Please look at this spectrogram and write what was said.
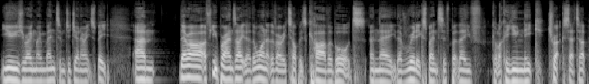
use your own momentum to generate speed. Um, there are a few brands out there. The one at the very top is Carver boards, and they they're really expensive, but they've got like a unique truck setup.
